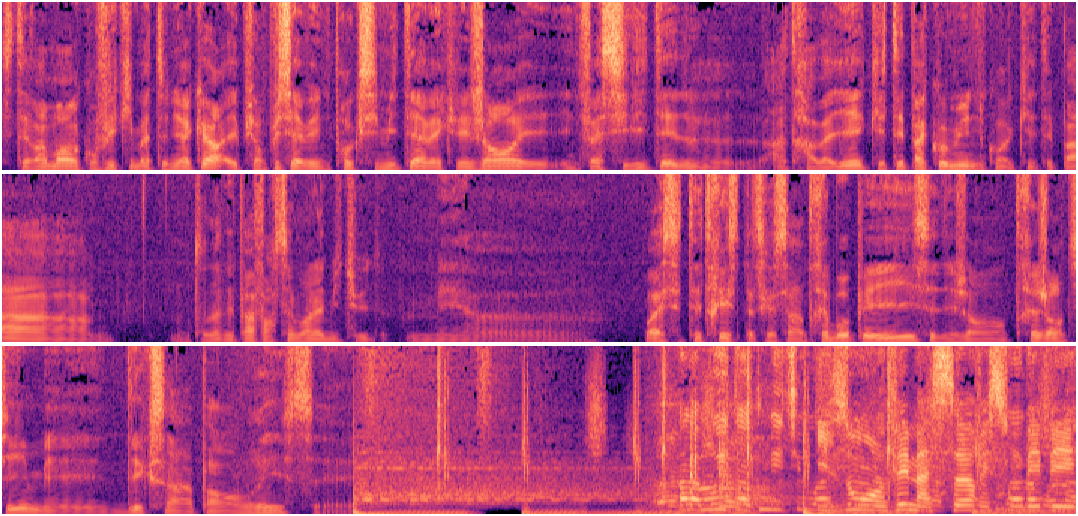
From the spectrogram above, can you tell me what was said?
c'était vraiment un conflit qui m'a tenu à cœur. Et puis en plus, il y avait une proximité avec les gens et une facilité de, à travailler qui n'était pas commune, quoi, qui était pas dont on n'avait pas forcément l'habitude. Mais euh, ouais, c'était triste parce que c'est un très beau pays, c'est des gens très gentils, mais dès que ça part en vrille, c'est ils ont enlevé ma sœur et son bébé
